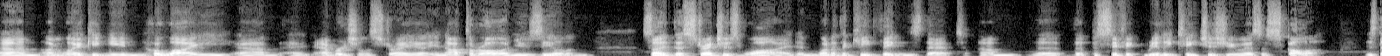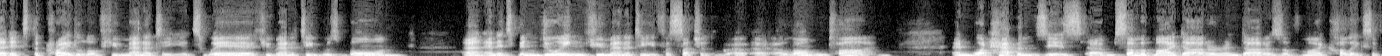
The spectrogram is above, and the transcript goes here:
um, I'm working in Hawaii um, and Aboriginal Australia, in Aotearoa, New Zealand. So the stretch is wide. And one of the key things that um, the, the Pacific really teaches you as a scholar is that it's the cradle of humanity. It's where humanity was born. And, and it's been doing humanity for such a, a, a long time. And what happens is um, some of my data and data of my colleagues have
